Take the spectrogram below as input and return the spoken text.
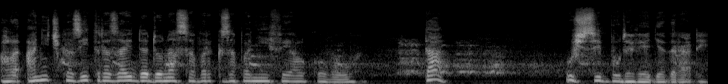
Ale Anička zítra zajde do Nasavrk za paní Fialkovou. Ta už si bude vědět rady.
